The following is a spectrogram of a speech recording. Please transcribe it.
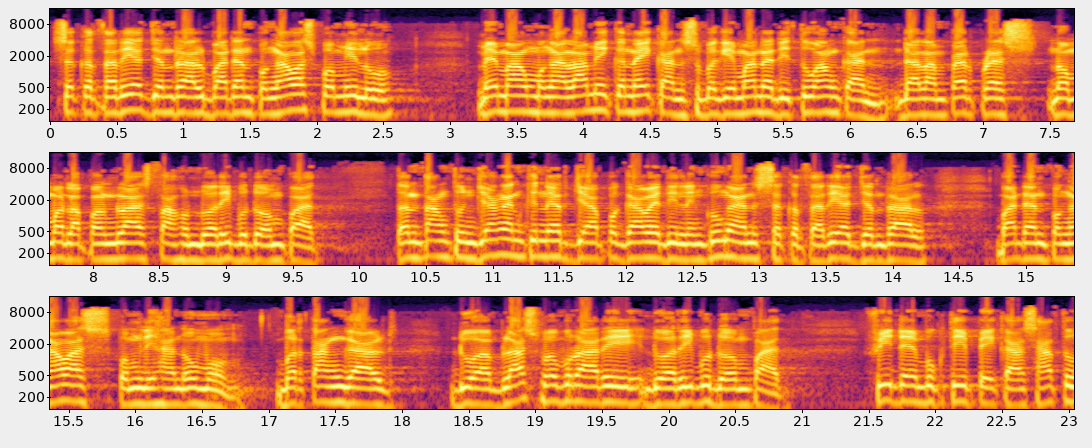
Sekretariat Jenderal Badan Pengawas Pemilu memang mengalami kenaikan sebagaimana dituangkan dalam Perpres nomor 18 tahun 2024 tentang tunjangan kinerja pegawai di lingkungan Sekretariat Jenderal Badan Pengawas Pemilihan Umum bertanggal 12 Februari 2024 Vide bukti PK 162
